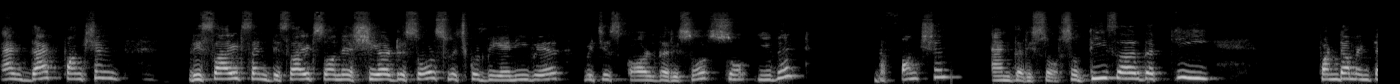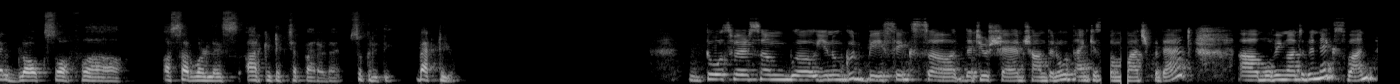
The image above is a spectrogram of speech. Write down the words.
and that function resides and decides on a shared resource which could be anywhere which is called the resource. So event the function and the resource. So these are the key fundamental blocks of uh, a serverless architecture paradigm. Sukriti back to you those were some uh, you know good basics uh, that you shared shantanu. Thank you so much for that. Uh, moving on to the next one.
